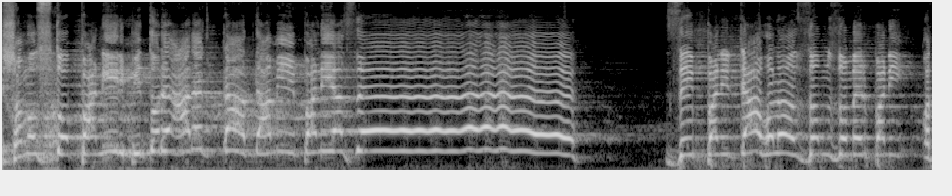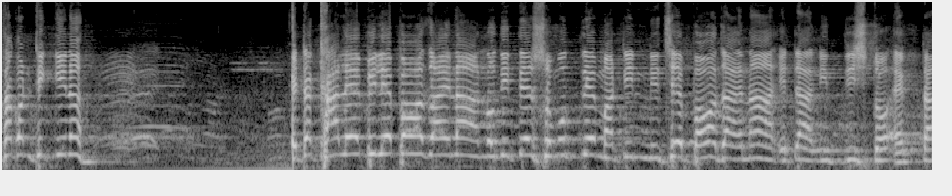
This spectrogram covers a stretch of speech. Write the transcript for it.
এ সমস্ত পানির ভিতরে আরেকটা দামি পানি আছে। যে পানিটা হলো জমজমের পানি। কথা কোন ঠিক কি না? এটা খালে বিলে পাওয়া যায় না, নদীতে, সমুদ্রে, মাটির নিচে পাওয়া যায় না, এটা নির্দিষ্ট একটা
